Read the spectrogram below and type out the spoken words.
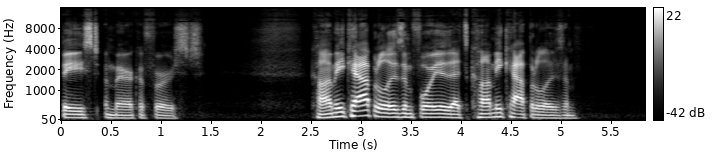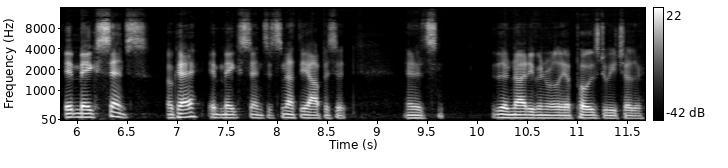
based America First. Commie capitalism for you. That's commie capitalism. It makes sense, okay? It makes sense. It's not the opposite. And it's they're not even really opposed to each other.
